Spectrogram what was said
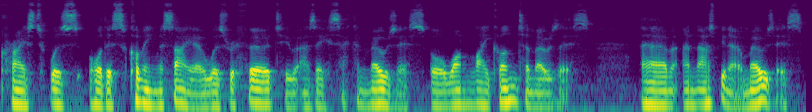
Christ was, or this coming Messiah, was referred to as a second Moses, or one like unto Moses. Um, and as we know, Moses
